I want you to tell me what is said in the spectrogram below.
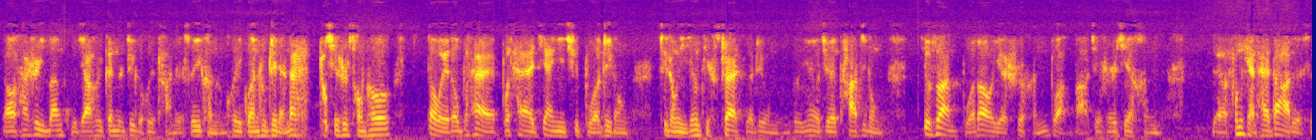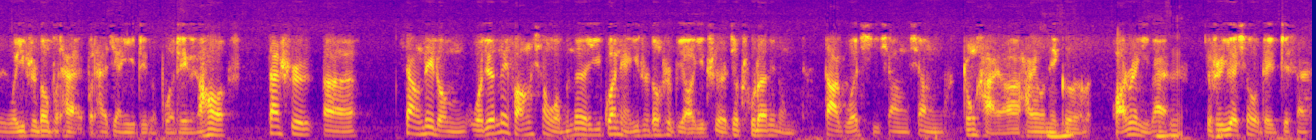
然后它是一般股价会跟着这个会弹的，所以可能会关注这点。但是其实从头到尾都不太不太建议去博这种这种已经 distress 的这种名字，因为我觉得它这种就算博到也是很短吧，就是而且很呃风险太大的，所以我一直都不太不太建议这个博这个。然后但是呃。像这种，我觉得内房像我们的一观点一直都是比较一致，就除了那种大国企，像像中海啊，还有那个华润以外，就是越秀这这三，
